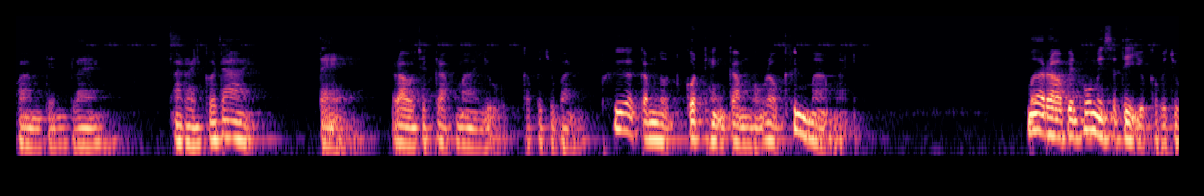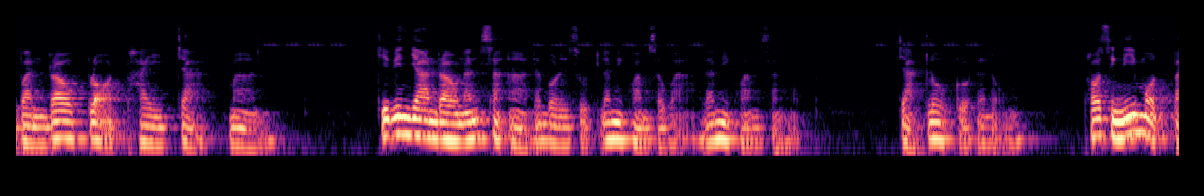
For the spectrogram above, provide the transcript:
ความเปลี่ยนแปลง อะไรก็ได้ แต่เราจะกลับมาอยู่กับปัจจุบัน เพื่อกำหนดกฎแห่งกรรมของเราขึ้นมาใหม่ เมื่อเราเป็นผู้มีสติอยู่กับปัจจุบันเราปลอดภัยจาก มารจิตวิญญาณเรานั้นสะอาดและบริสุทธิ์และมีความสว่างและมีความสงบ จากโลกโกรธและหลงพราะสิ่งนี้หมดไป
